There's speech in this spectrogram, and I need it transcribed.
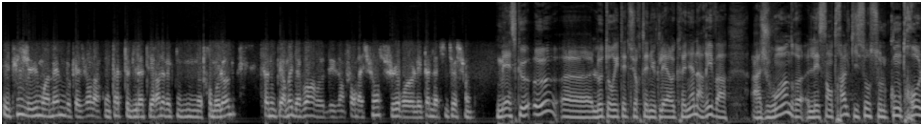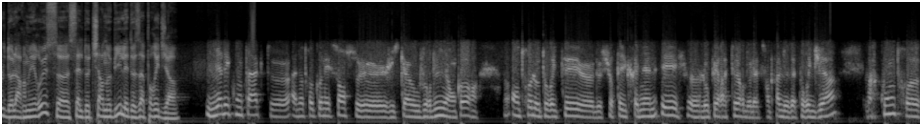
Et puis, j'ai eu moi-même l'occasion d'un contact bilatéral avec notre homologue. Ça nous permet d'avoir des informations sur l'état de la situation. Mais est-ce que eux, euh, l'autorité de sûreté nucléaire ukrainienne, arrive à, joindre les centrales qui sont sous le contrôle de l'armée russe, euh, celles de Tchernobyl et de Zaporizhia? Il y a des contacts, euh, à notre connaissance, jusqu'à aujourd'hui encore, entre l'autorité de sûreté ukrainienne et l'opérateur de la centrale de Zaporizhia. Par contre,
